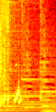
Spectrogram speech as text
you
